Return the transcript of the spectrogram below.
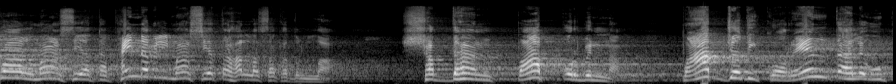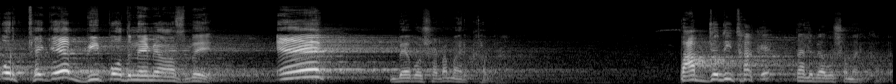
কল মাসিয়াতা ফাইনাবিল মাসিয়াতা হাল্লা সাকাতুল্লাহ। সাবধান, পাপ করবেন না। পাপ যদি করেন, তাহলে উপর থেকে বিপদ নেমে আসবে। এক, ব্যবসাটা মার খাবে। পাপ যদি থাকে, তাহলে ব্যবসা মার খাবে।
